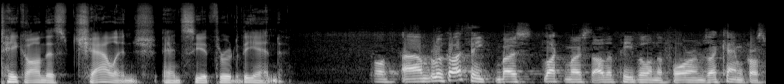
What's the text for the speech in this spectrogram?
take on this challenge and see it through to the end? Um, look, I think most, like most other people on the forums, I came across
